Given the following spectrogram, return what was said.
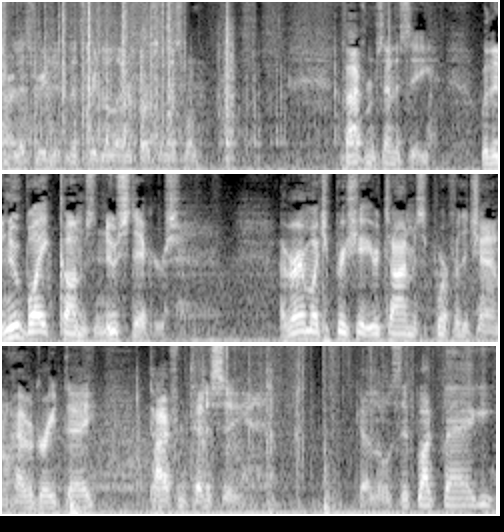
All right, let's read it. Let's read the letter first on this one. Ty from Tennessee. With a new bike comes new stickers. I very much appreciate your time and support for the channel. Have a great day. Ty from Tennessee. Got a little Ziploc baggie.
